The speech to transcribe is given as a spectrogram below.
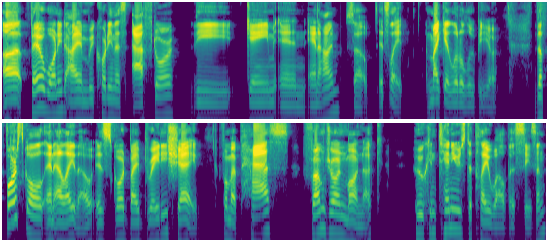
Uh, fair warning, I am recording this after the game in Anaheim, so it's late. I might get a little loopy here. The first goal in LA, though, is scored by Brady Skjei from a pass from Jordan Martinook who continues to play well this season.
